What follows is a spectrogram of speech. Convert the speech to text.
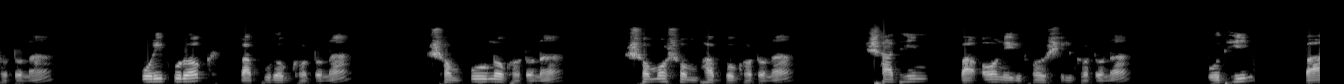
ঘটনা, পরিপূরক বা পূরক ঘটনা, সম্পূর্ণ ঘটনা, সমসম্ভাব্য ঘটনা, স্বাধীন বা অনির্ভরশীল ঘটনা, অধীন বা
